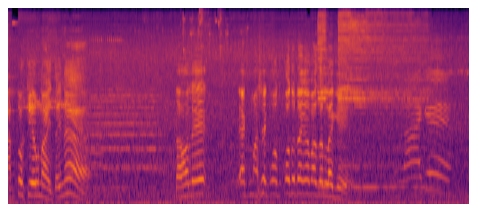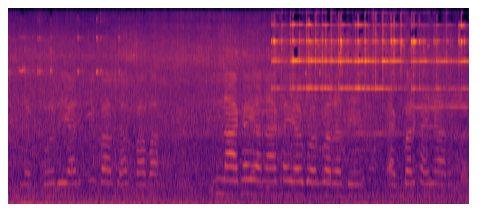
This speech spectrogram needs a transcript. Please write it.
আর তো কেউ নাই তাই না? তাহলে এক মাসে কত টাকা বাজার লাগে করি আর কি বাজার বাবা না খাইয়া না খাইয়া ঘর ভাড়া দে একবার খাইলে আরেকবার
